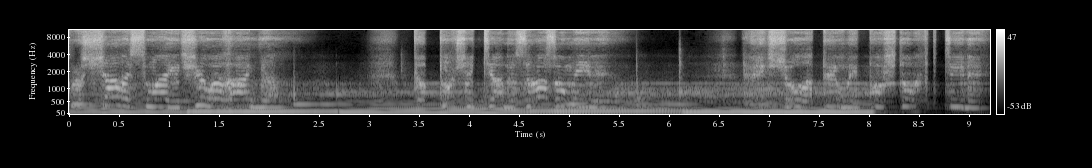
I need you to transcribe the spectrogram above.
прощалась, маючи вагання, та почуття незрозумілі, відчула дивний поштовх тілі.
